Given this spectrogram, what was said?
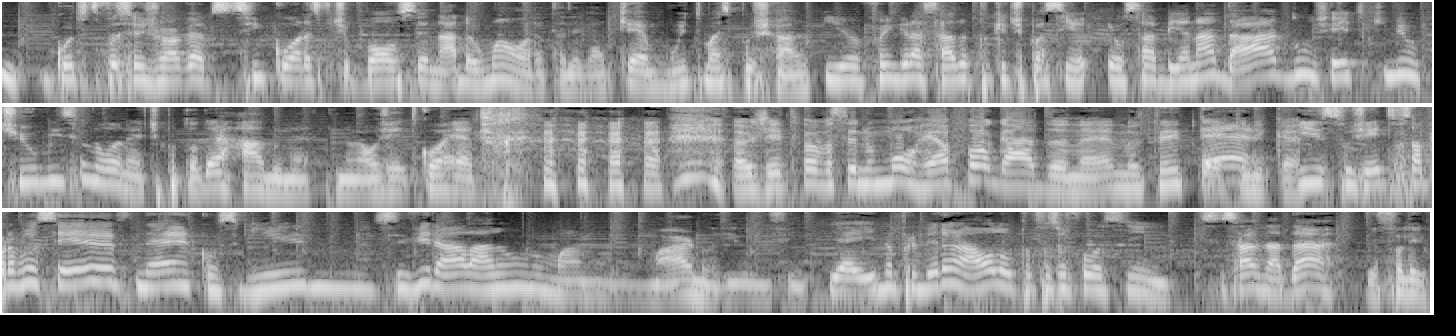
enquanto você joga 5 horas de futebol, você nada uma hora, tá ligado? Que é muito mais puxado. E eu- foi engraçado porque, tipo assim, eu sabia nadar de um jeito que meu tio me ensinou, né? Tipo, todo errado, né? Não é o jeito correto. é o jeito pra você não morrer afogado, né? Não tem técnica. É, isso, o jeito só pra você, né, conseguir se virar lá no, no mar, no rio, enfim. E aí, na primeira aula, o professor falou assim: Você sabe nadar? Eu falei,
